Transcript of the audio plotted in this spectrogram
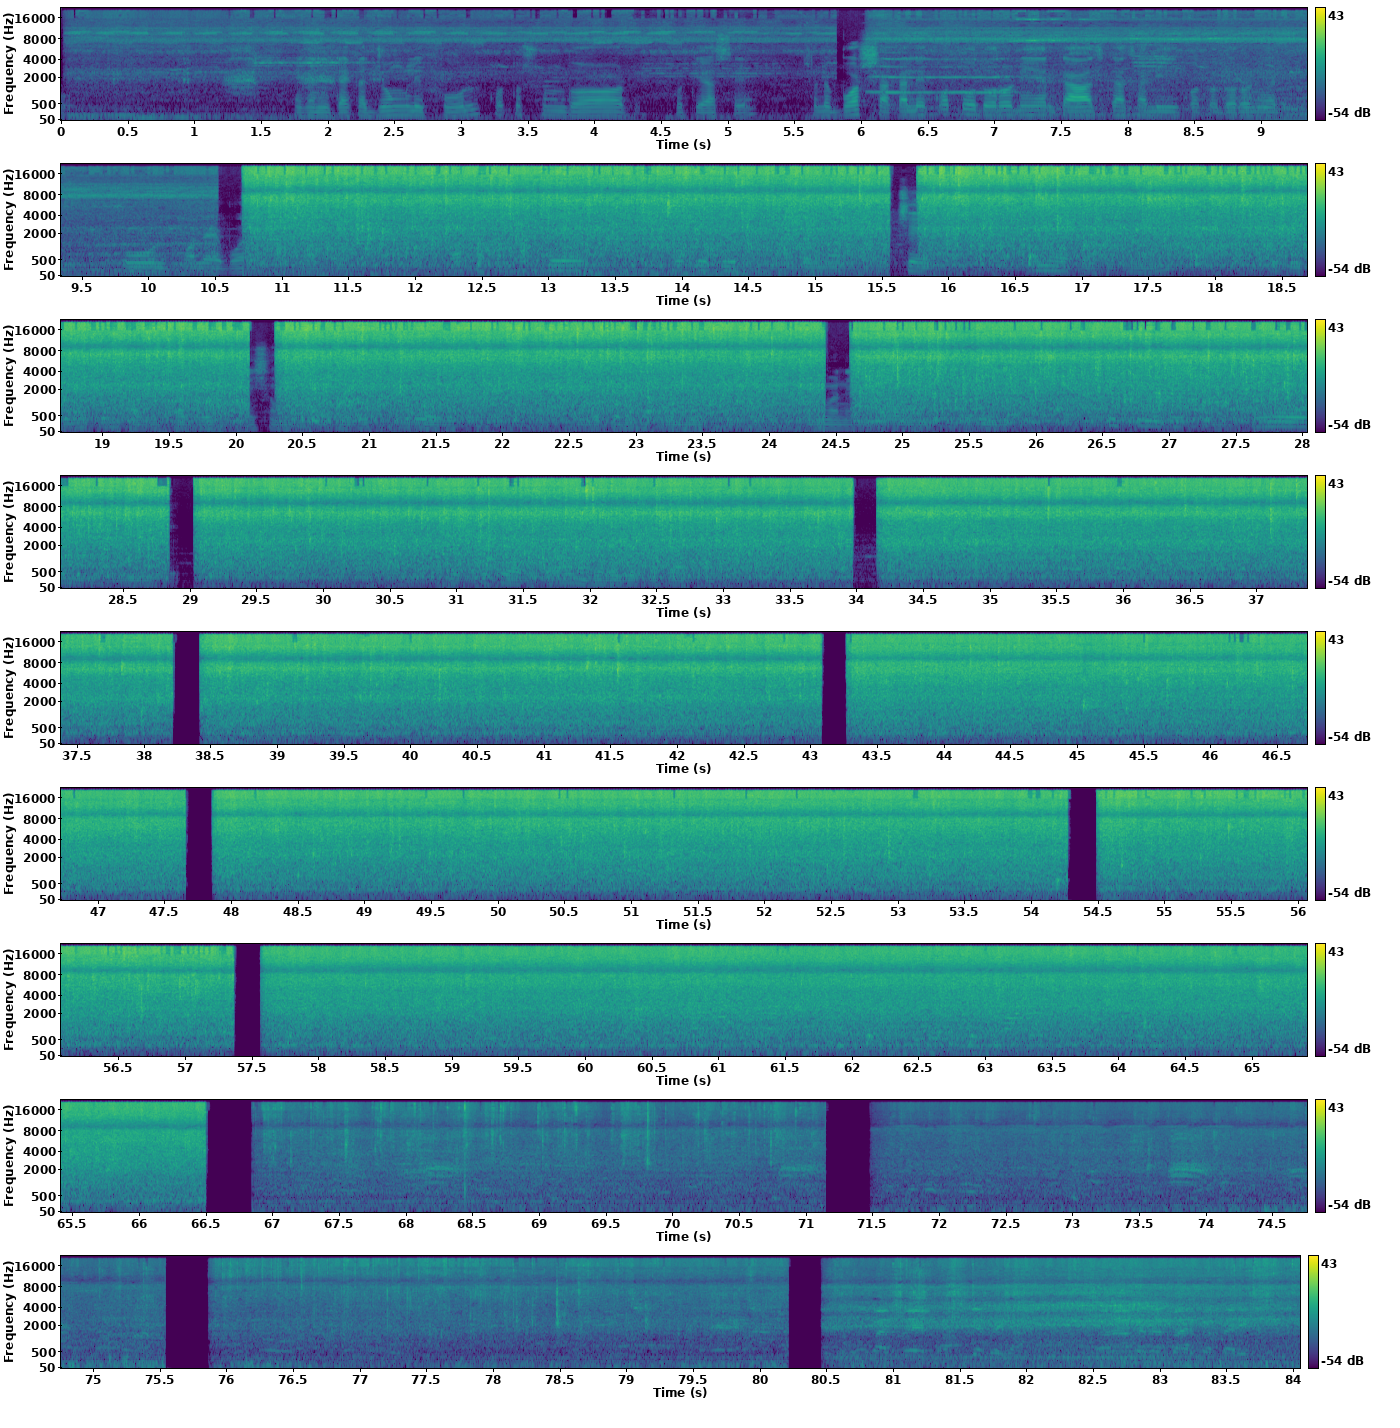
এখানে এটা একটা জঙ্গলি ফুল, কত সুন্দর ফুটে আছে। আসলে বর্ষাকালে কত ধরনের গাছ গাছালি কত ধরনের ফুল, ফলে ভরে বর্ষাকাল হচ্ছে একটা সময় প্রকৃতি নতুন সাজে সাজে এই সময় যখন বৃষ্টি শুরু આપણે પહોંચી ગયા ભેગા બરાબર બાર તારીખ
